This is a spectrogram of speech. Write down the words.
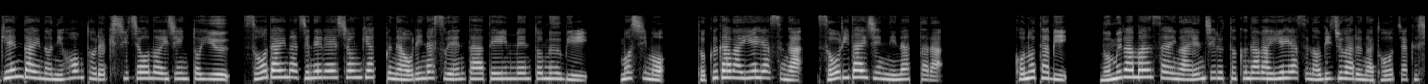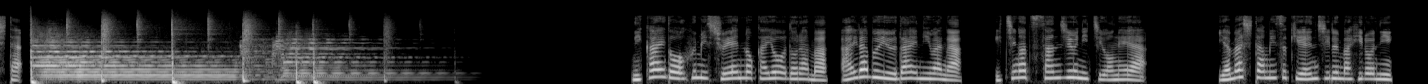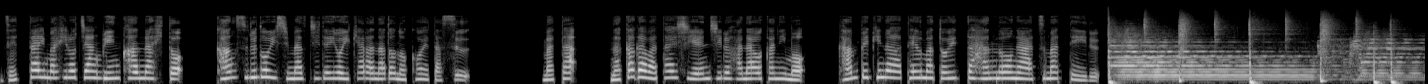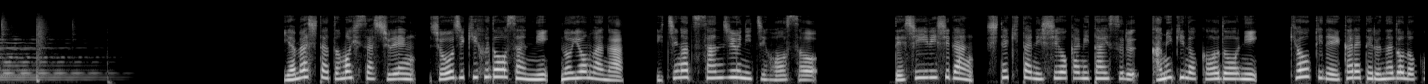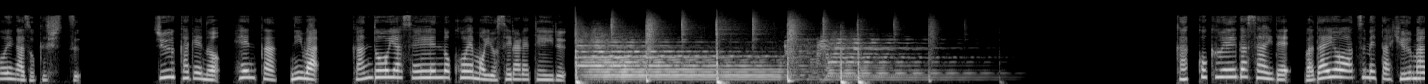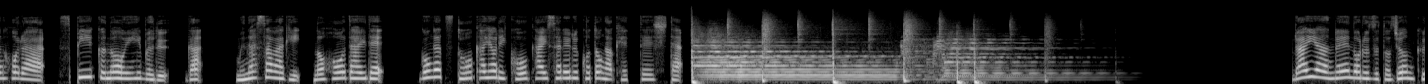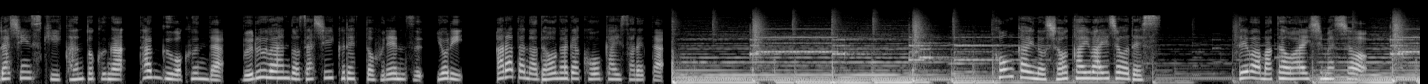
現代の日本と歴史上の偉人という壮大なジェネレーションギャップが織りなすエンターテインメントムービー。もしも、徳川家康が総理大臣になったら。この度、野村萬斎が演じる徳川家康のビジュアルが到着した。二階堂ふみ主演の火曜ドラマ、I love you 第2話が、1月30日オンエア。山下美月演じる真宙に、絶対まひろちゃん敏感な人、勘鋭い始末で良いキャラなどの声多数。また、中川大志演じる花岡にも、完璧な当て馬といった反応が集まっている。山下智久主演、正直不動産にの4話が、1月30日放送。弟子入り志願してきた西岡に対する神木の行動に、狂気で行かれてるなどの声が続出。十影の変化には、感動や声援の声も寄せられている。各国映画祭で話題を集めたヒューマンホラー、スピークノーイーブルが、胸騒ぎの放題で、5月10日より公開されることが決定した。ライアン・レイノルズとジョン・クラシンスキー監督がタッグを組んだブルーザ・シークレット・フレンズより新たな動画が公開された。今回の紹介は以上です。ではまたお会いしましょう。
